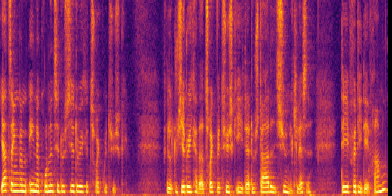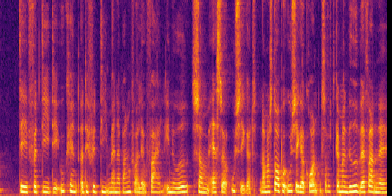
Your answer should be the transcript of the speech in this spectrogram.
jeg tænker, en af grundene til, at du siger, at du ikke er tryg ved tysk, eller du siger, at du ikke har været tryg ved tysk i, da du startede i 7. klasse, det er fordi, det er fremmed. Det er fordi, det er ukendt, og det er fordi, man er bange for at lave fejl i noget, som er så usikkert. Når man står på usikker grund, så skal man vide, hvad for en, øh,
